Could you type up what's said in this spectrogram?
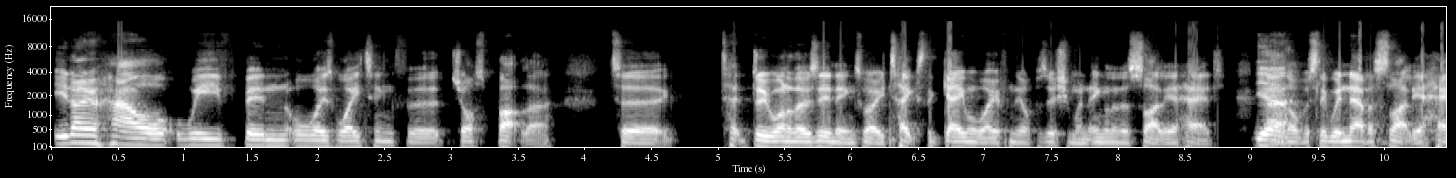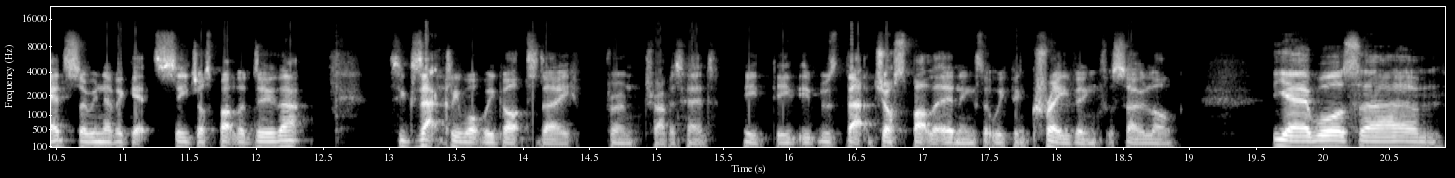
you know, how we've been always waiting for Jos Buttler to t- do one of those innings where he takes the game away from the opposition when England are slightly ahead. Yeah. and obviously we're never slightly ahead, so we never get to see Jos Buttler do that. It's exactly what we got today from Travis Head. He, he it was that Jos Buttler innings that we've been craving for so long. Yeah, it was. Um,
